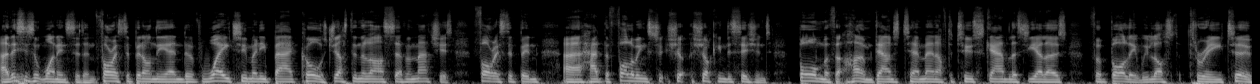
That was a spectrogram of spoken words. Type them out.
Uh, this isn't one incident. Forest have been on the end of way too many bad calls just in the last seven matches. Forest have been uh, had the following sh- sh- shocking decisions: Bournemouth at home down to 10 men after two scandalous yellows for Boly. We lost 3 2.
